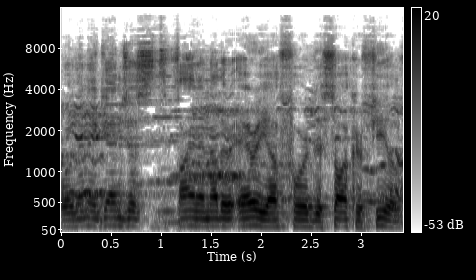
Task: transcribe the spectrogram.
Or then again, just find another area for the soccer field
